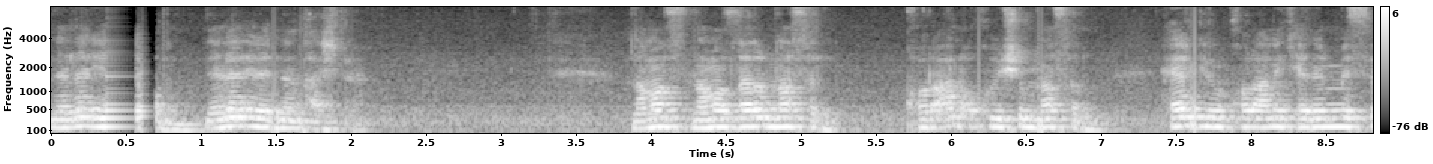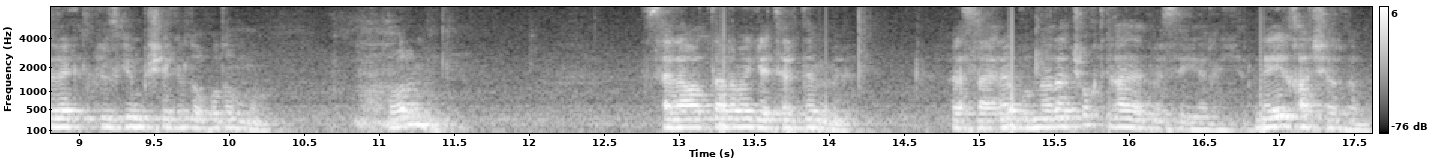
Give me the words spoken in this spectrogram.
neler yapmadım, neler elimden kaçtı. Namaz, namazlarım nasıl? Kur'an okuyuşum nasıl? Her gün Kur'an-ı Kerim'i sürekli düzgün bir şekilde okudum mu? Doğru mu? Selavatlarımı getirdim mi? Vesaire bunlara çok dikkat etmesi gerekir. Neyi kaçırdım?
